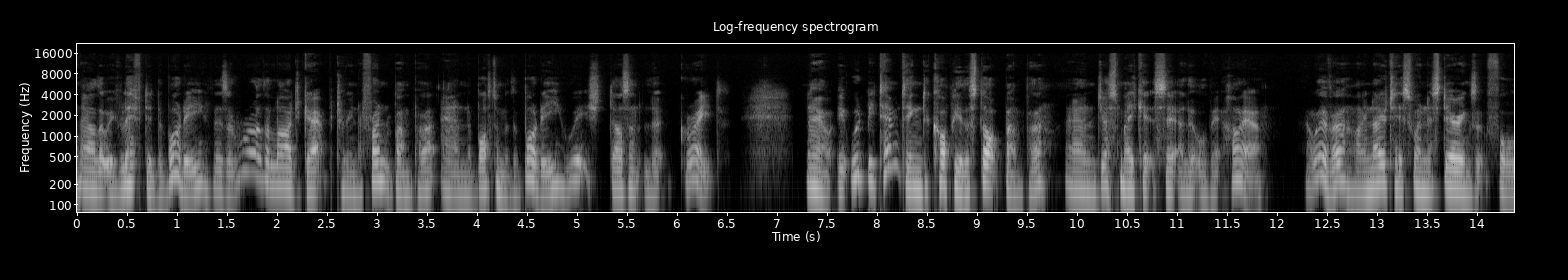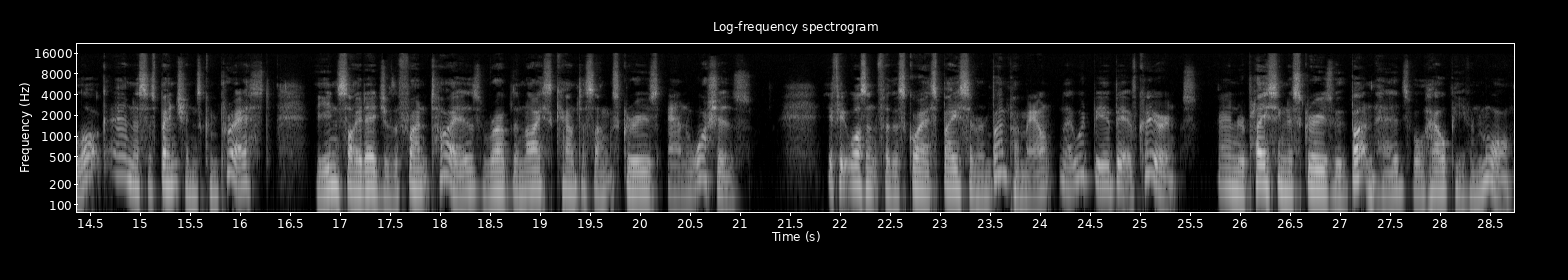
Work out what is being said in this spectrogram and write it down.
Now that we've lifted the body, there's a rather large gap between the front bumper and the bottom of the body, which doesn't look great. Now, it would be tempting to copy the stock bumper and just make it sit a little bit higher. However, I notice when the steering's at full lock and the suspension's compressed, the inside edge of the front tyres rub the nice countersunk screws and washers. If it wasn't for the square spacer and bumper mount, there would be a bit of clearance, and replacing the screws with button heads will help even more.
